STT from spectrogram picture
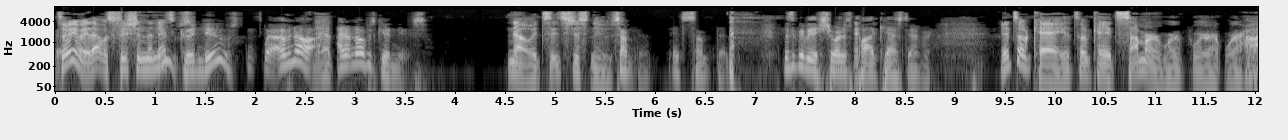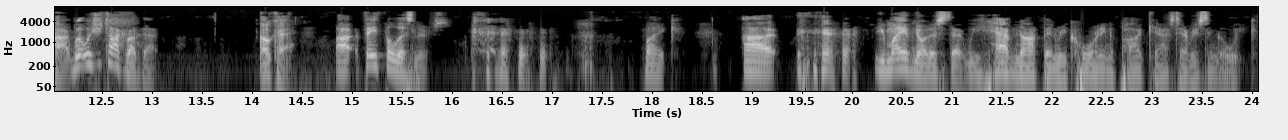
so anyway, that was fish in the news. That's good news. Well, I don't know. That- I don't know if it's good news. No, it's it's just news. Something. It's something. this is going to be the shortest podcast ever. It's okay. It's okay. It's summer. We're we're we're Uh, hot. well, we should talk about that. Okay. Uh, faithful listeners, Mike, uh, you might have noticed that we have not been recording a podcast every single week.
